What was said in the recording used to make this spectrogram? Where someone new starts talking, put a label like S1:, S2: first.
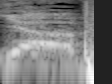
S1: Yeah.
